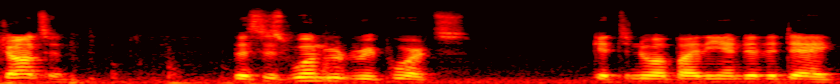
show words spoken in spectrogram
Johnson, this is Winwood Reports. Get to know it by the end of the day.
